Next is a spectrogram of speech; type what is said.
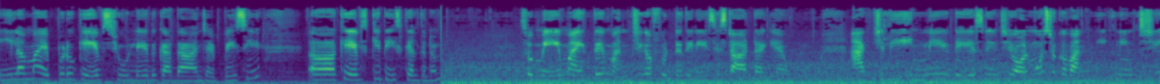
నీలమ్మ ఎప్పుడు కేవ్స్ చూడలేదు కదా అని చెప్పేసి uh, కేవ్స్కి తీసుకెళ్తున్నాం. సో మేమైతే మంచిగా ఫుడ్ తినేసి స్టార్ట్ అయ్యాము. యాక్చువల్లీ ఇన్ని డేస్ నుంచి ఆల్మోస్ట్ ఒక వన్ వీక్ నుంచి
